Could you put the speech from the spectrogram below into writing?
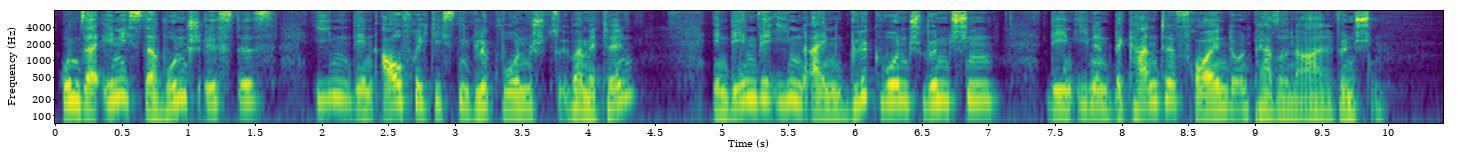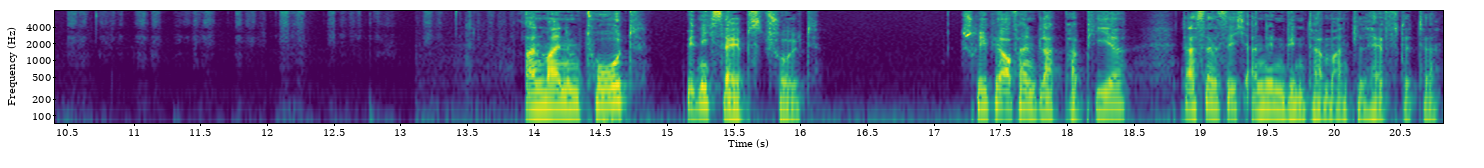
unser innigster Wunsch ist es, Ihnen den aufrichtigsten Glückwunsch zu übermitteln, indem wir Ihnen einen Glückwunsch wünschen, den Ihnen Bekannte, Freunde und Personal wünschen. An meinem Tod bin ich selbst schuld, schrieb er auf ein Blatt Papier, das er sich an den Wintermantel heftete.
